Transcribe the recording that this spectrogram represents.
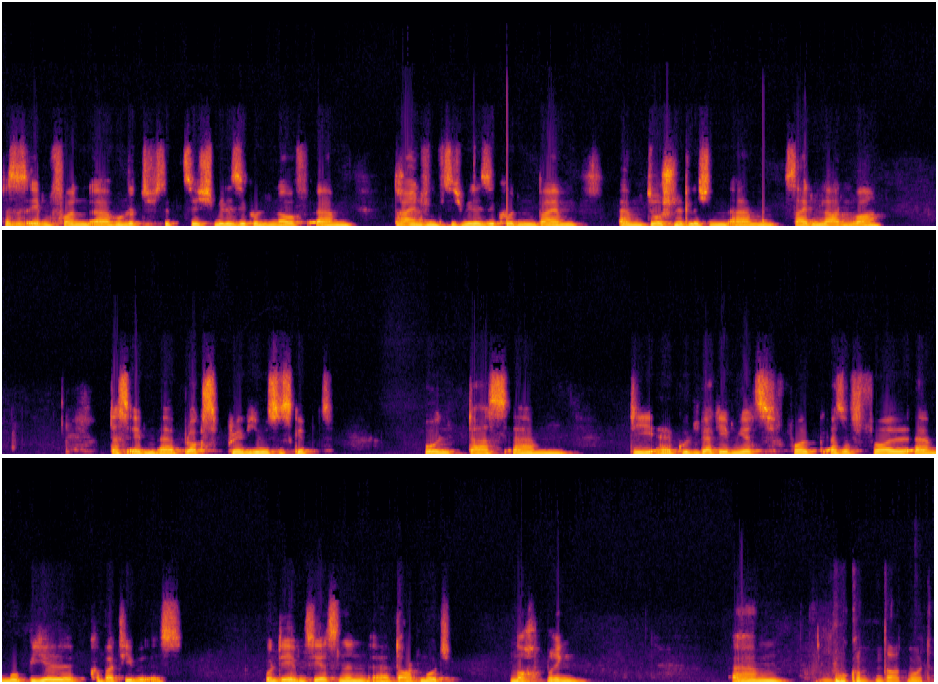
Dass es eben von äh, 170 Millisekunden auf ähm, 53 Millisekunden beim ähm, durchschnittlichen ähm, Seitenladen war. Dass eben äh, Blogs-Previews es gibt und dass ähm, die äh, Gutenberg eben jetzt voll, also voll äh, mobil kompatibel ist und eben sie jetzt einen äh, Dark Mode noch bringen. Ähm, Wo kommt ein Dark Mode?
